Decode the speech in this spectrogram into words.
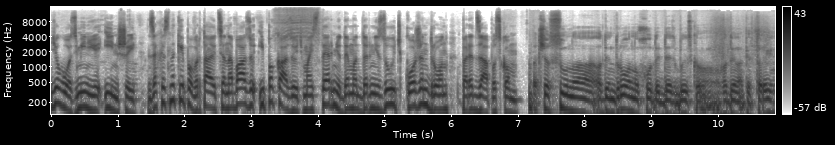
Його змінює інший. Захисники повертаються на базу і показують майстерню, де модернізують кожен дрон перед запуском. Часу на один дрон уходить десь близько година-півтори.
